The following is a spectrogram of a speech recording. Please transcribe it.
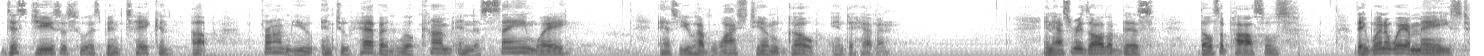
This Jesus who has been taken up from you into heaven will come in the same way as you have watched him go into heaven. And as a result of this, those apostles, they went away amazed,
